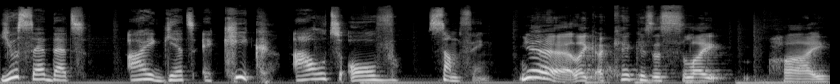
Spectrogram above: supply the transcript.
You said that I get a kick out of something. Yeah, like a kick is a slight high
